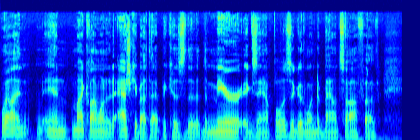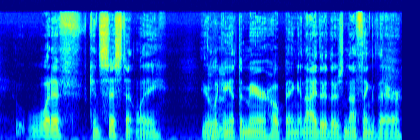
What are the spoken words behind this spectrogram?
Well, and, and Michael, I wanted to ask you about that because the, the mirror example is a good one to bounce off of. What if consistently you're Mm-hmm. looking at the mirror hoping and either there's nothing there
